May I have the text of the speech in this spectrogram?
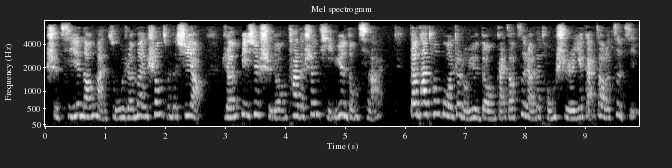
使其能满足人们生存的需要。人必须使用他的身体运动起来，当他通过这种运动改造自然的同时，也改造了自己。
